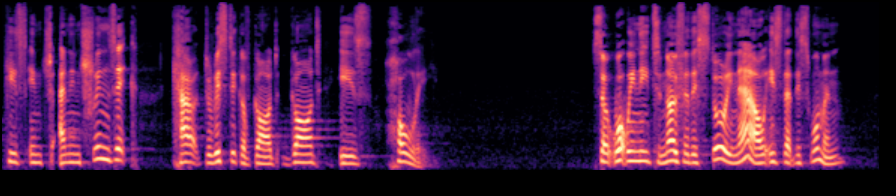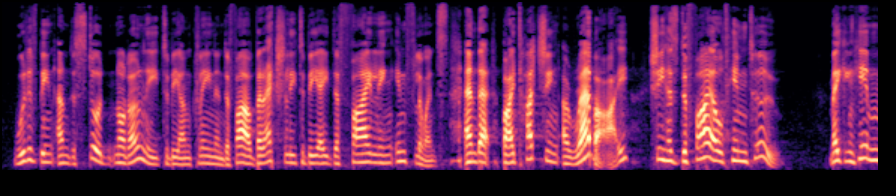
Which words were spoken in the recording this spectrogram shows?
His an intrinsic characteristic of God. God is holy. So, what we need to know for this story now is that this woman would have been understood not only to be unclean and defiled, but actually to be a defiling influence. And that by touching a rabbi, she has defiled him too making him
